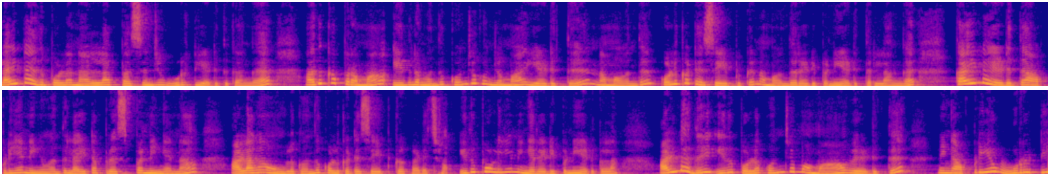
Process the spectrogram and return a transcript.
லைட்டாக இது போல் நல்லா பசைஞ்சு உருட்டி எடுத்துக்கோங்க. அதுக்கப்புறமா இதில் வந்து கொஞ்சம் கொஞ்சமாக எடுத்து நம்ம வந்து கொழுக்கட்டை சேப்புக்கு நம்ம வந்து ரெடி பண்ணி எடுத்துடலாங்க. கையில் எடுத்து அப்படியே நீங்கள் வந்து லைட்டாக ப்ரெஸ் பண்ணிங்கன்னா அழகாக உங்களுக்கு வந்து கொழுக்கட்டை சேப்புக்கு கிடச்சிரும். இது போலேயும் நீங்கள் ரெடி பண்ணி எடுக்கலாம். அல்லது இது போல் கொஞ்சமாக மாவு எடுத்து நீங்கள் அப்படியே உருட்டி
